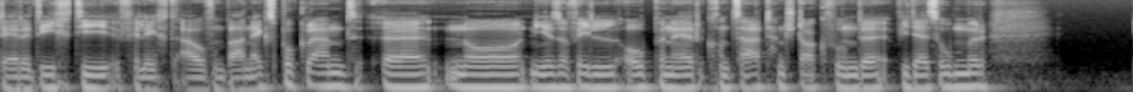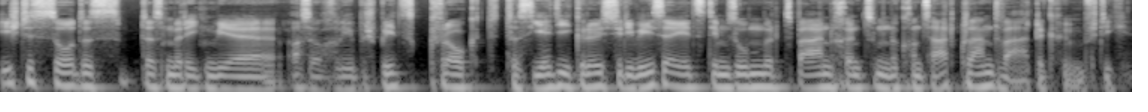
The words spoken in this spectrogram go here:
dieser Dichte vielleicht auch auf dem Bern Expo-Gelände äh, noch nie so viele Open-Air-Konzerte stattgefunden wie diesen Sommer. Ist es das so, dass, dass man irgendwie, also ein bisschen überspitzt gefragt, dass jede größere Wiese jetzt im Sommer zu Bern könnte zu einem Konzertgelände werden künftig?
